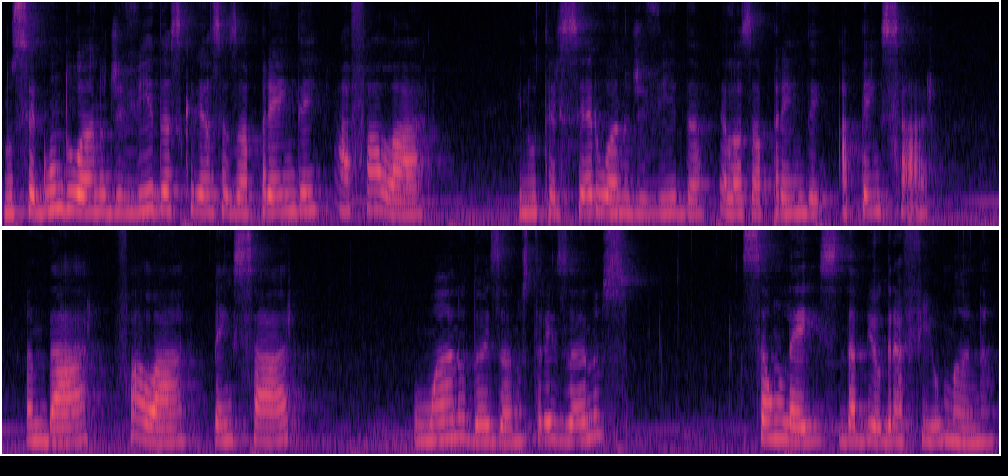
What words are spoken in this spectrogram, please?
No segundo ano de vida, as crianças aprendem a falar. E no terceiro ano de vida, elas aprendem a pensar. Andar, falar, pensar. Um ano, dois anos, três anos, são leis da biografia humana.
